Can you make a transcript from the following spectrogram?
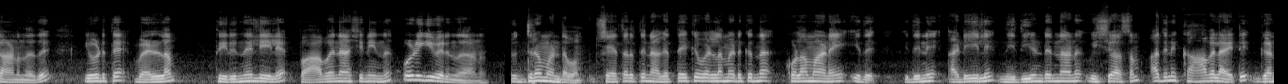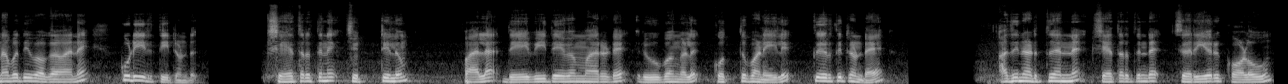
കാണുന്നത്. ഇവിടുത്തെ വെള്ളം തിരുനെല്ലിയിലെ പാപനാശിനിയിൽ നിന്ന് ഒഴുകി വരുന്നതാണ്. രുദ്രമണ്ഡപം ക്ഷേത്രത്തിനകത്തേക്ക് വെള്ളമെടുക്കുന്ന കുളമാണേ ഇത്. ഇതിന് അടിയിൽ നിധിയുണ്ടെന്നാണ് വിശ്വാസം. അതിന് കാവലായിട്ട് ഗണപതി ഭഗവാനെ കുടിയിരുത്തിയിട്ടുണ്ട്. ക്ഷേത്രത്തിന് ചുറ്റിലും പല ദേവീദേവന്മാരുടെ രൂപങ്ങൾ കൊത്തുപണിയിൽ തീർത്തിട്ടുണ്ട്. അതിനടുത്ത് തന്നെ ക്ഷേത്രത്തിന്റെ ചെറിയൊരു കുളവും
